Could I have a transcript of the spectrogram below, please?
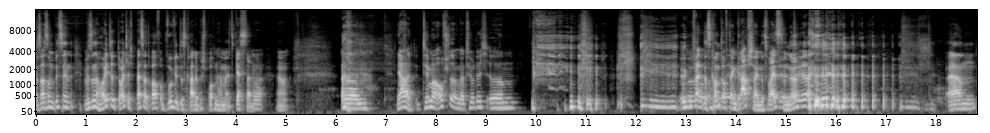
Das war so ein bisschen, wir sind heute deutlich besser drauf, obwohl wir das gerade besprochen haben als gestern. Ja. Ja, ähm, ja Thema Aufstellung natürlich. Ähm, Irgendwann, das kommt auf deinen Grabschein, das weißt du, ne? Ja. ähm,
